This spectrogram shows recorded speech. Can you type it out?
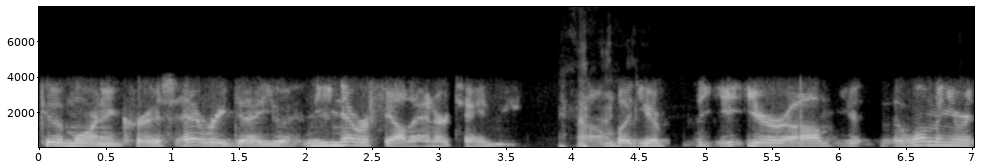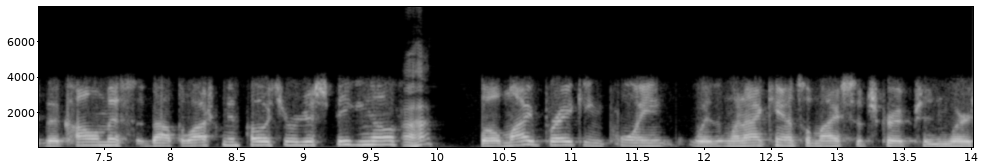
Good morning, Chris. Every day you you never fail to entertain me. Um, but you're you're um you're, the woman you're the columnist about the Washington Post you were just speaking of. Uh-huh. Well, my breaking point was when I canceled my subscription, where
